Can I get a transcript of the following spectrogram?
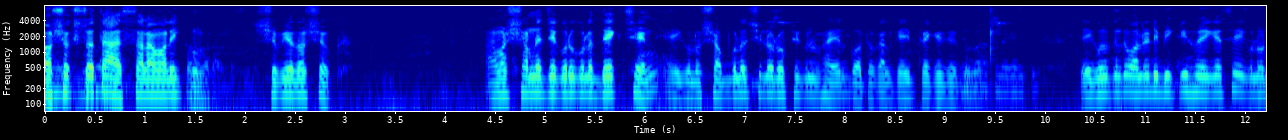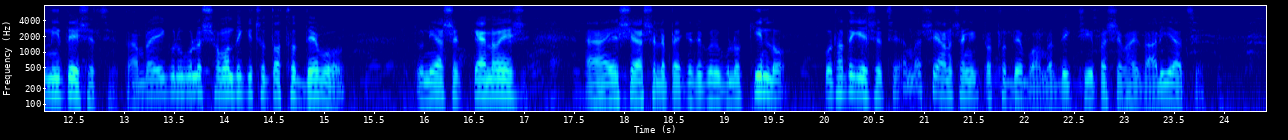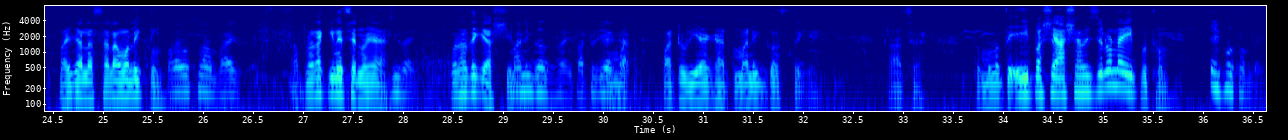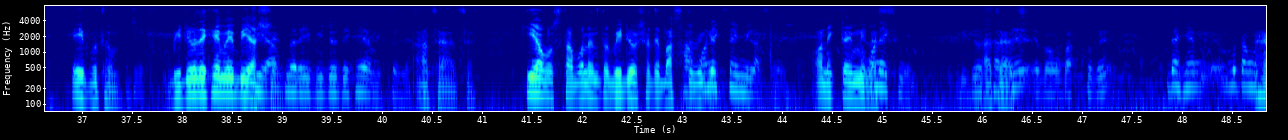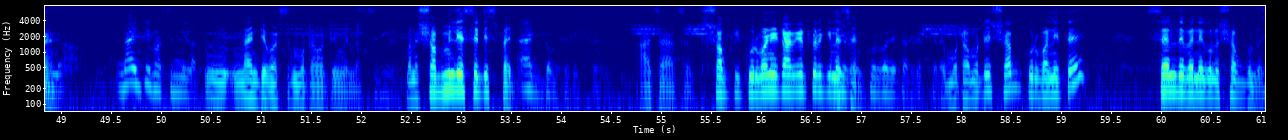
দর্শক শ্রোতা আসসালামু আলাইকুম। সুপ্রিয় দর্শক আমার সামনে যে গরুগুলো দেখছেন এইগুলো সবগুলো ছিল রফিকুল ভাইয়ের গতকালকে এই প্যাকেজের গরু। তো এগুলো কিন্তু অলরেডি বিক্রি হয়ে গেছে এগুলো নিতে এসেছে। তো আমরা এই গরুগুলোর সম্বন্ধে কিছু তথ্য দেব। তো উনি আসে কেন এসে এসে আসলে প্যাকেজের গরুগুলো কিনলো কোথা থেকে এসেছে আমরা সেই আনুষঙ্গিক তথ্য দেব। আমরা দেখছি এ পাশে ভাই দাঁড়িয়ে আছে। ভাইজান আসসালামু আলাইকুম। ভাই। আপনারা কিনেছেন ভাইয়া? জি ভাই। কোথা থেকে আসছিলেন? মানিকগঞ্জ ভাই পাটুরিয়া ঘাট। পাটুরিয়া ঘাট মানিকগঞ্জ থেকে। আচ্ছা তো মূলত এই পাশে আসা হয়েছিল না এই প্রথম? এই প্রথম ভাই। এই প্রথম। ভিডিও দেখে মেবি আসছেন। আপনার এই ভিডিও দেখে আমি চলে আচ্ছা আচ্ছা। কি অবস্থা বলেন তো ভিডিওর সাথে বাস্তবিক? অনেকটাই মিল আছে অনেকটাই মিল আছে। ভিডিওর আচ্ছা, সাথে আচ্ছা। এবং বাস্তবে দেখেন মোটামুটি হ্যাঁ। নাইনটি পার্সেন্ট মিল আছে। নাইনটি পার্সেন্ট মোটামুটি মিল আছে। মানে সব মিলিয়ে স্যাটিসফাইড একদম স্যাটিসফাইড আচ্ছা আচ্ছা। সব কি কুরবানি টার্গেট করে কিনেছেন? কুরবানি টার্গেট করে। মোটামুটি সব কুরবানিতে সেল দেবেন এগুলো সবগুলো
